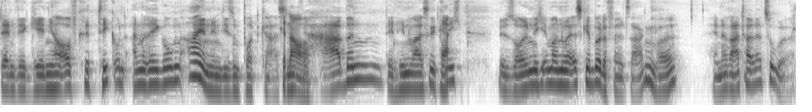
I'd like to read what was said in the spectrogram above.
Denn wir gehen ja auf Kritik und Anregungen ein in diesem Podcast. Genau. Und wir haben den Hinweis gekriegt, wir sollen nicht immer nur SG Bödefeld sagen, weil Henne Rathal dazugehört.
